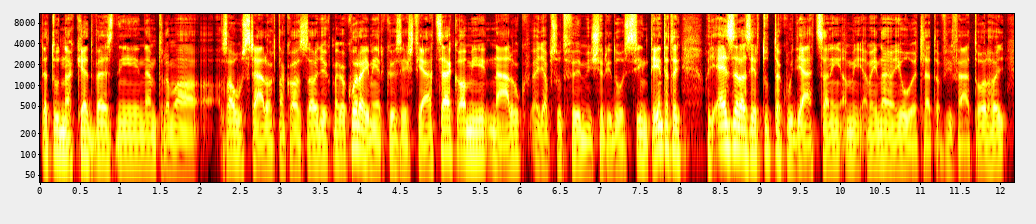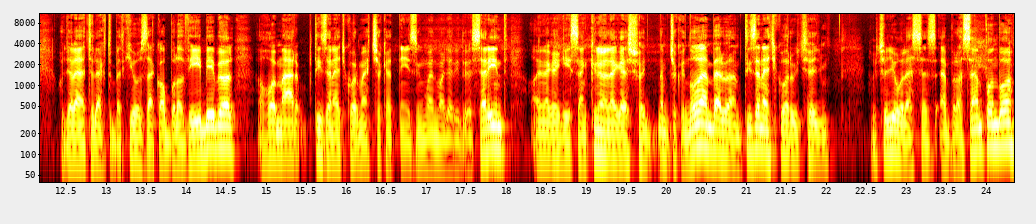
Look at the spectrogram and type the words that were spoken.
de tudnak kedvezni, nem tudom, a, az ausztráloknak azzal, hogy ők meg a korai mérkőzést játszák, ami náluk egy abszolút főműsoridő szintén. Tehát, hogy, hogy ezzel azért tudtak úgy játszani, ami, ami nagyon jó ötlet a FIFA-tól, hogy, hogy a lehető legtöbbet kihozzák abból a VB-ből, ahol már 11-kor meccseket nézünk majd magyar idő szerint, ami meg egészen különleges, hogy nem csak hogy novemberben, hanem 11-kor, úgyhogy, úgyhogy jó lesz ez ebből a szempontból.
